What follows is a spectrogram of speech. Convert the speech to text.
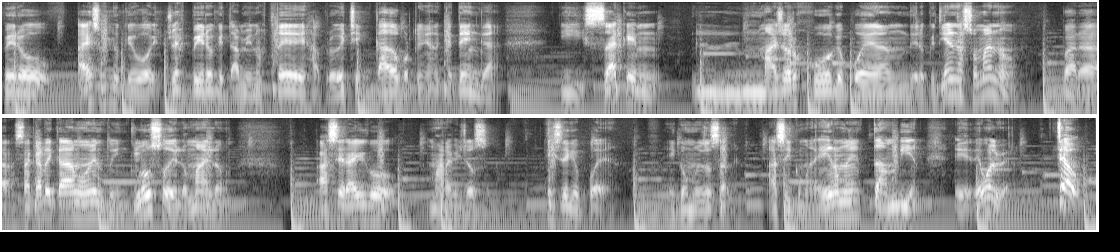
pero a eso es lo que voy. Yo espero que también ustedes aprovechen cada oportunidad que tengan y saquen el mayor juego que puedan de lo que tienen a su mano para sacar de cada momento, incluso de lo malo, hacer algo maravilloso. Y sé que pueden. Y como ellos saben, así como de irme, también de volver. ¡Chao!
